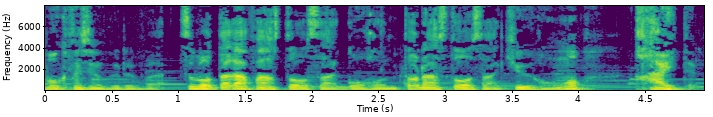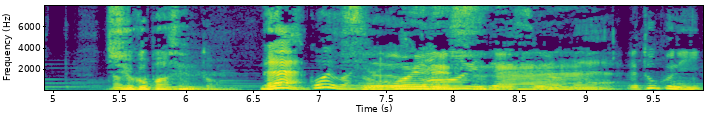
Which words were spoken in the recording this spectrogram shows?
僕たちのグループが坪田がファーストオーサー5本とラストオーサー9本を書いてる15%ね。すごいわよすごいですね。すごいですよね。え特に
